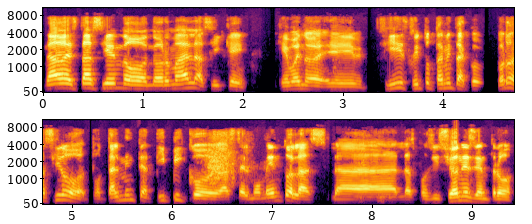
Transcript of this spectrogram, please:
nada está siendo normal, así que, que bueno, eh, sí, estoy totalmente de acuerdo, ha sido totalmente atípico hasta el momento las, la, las posiciones dentro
